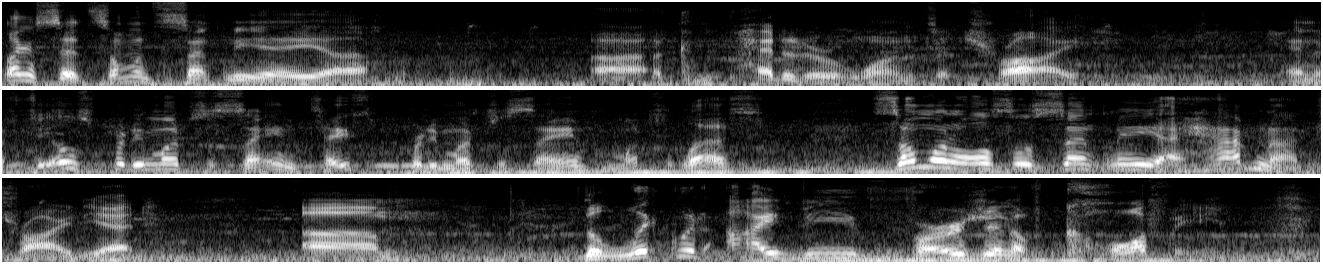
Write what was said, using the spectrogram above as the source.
Like I said, someone sent me a uh, uh, a competitor one to try and it feels pretty much the same, tastes pretty much the same, much less. Someone also sent me, I have not tried yet, um, the liquid IV version of coffee.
